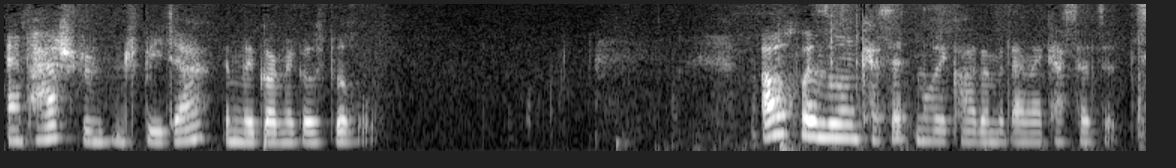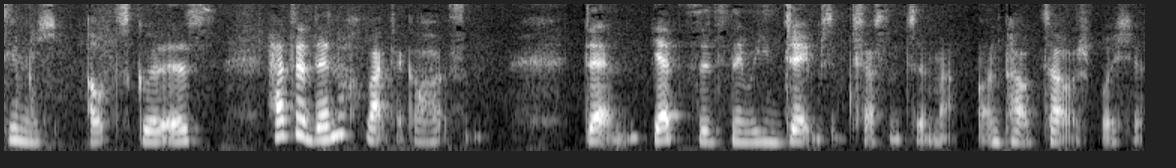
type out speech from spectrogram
Ein paar Stunden später in McGonagalls Büro. Auch wenn so ein Kassettenrekorder mit einer Kassette ziemlich oldschool ist, hat er dennoch weitergeholfen. Denn jetzt sitzt nämlich James im Klassenzimmer und paukt Zaubersprüche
